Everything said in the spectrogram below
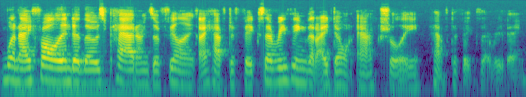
when I fall into those patterns of feeling like I have to fix everything that I don't actually have to fix everything.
